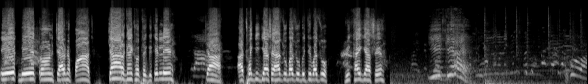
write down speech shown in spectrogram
એક બે ત્રણ ચાર ને પાંચ. ચાર ગાંઠો થઈ ગઈ. કેટલી? ચાર. આ છોગી ગયા છે. આજુબાજુ બધી બાજુ વિખાઈ ગયા છે. દુલાલ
